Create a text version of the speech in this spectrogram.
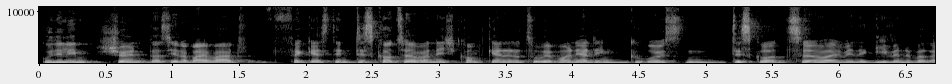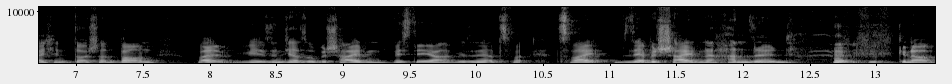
Gut, ihr Lieben, schön, dass ihr dabei wart. Vergesst den Discord-Server nicht, kommt gerne dazu. Wir wollen ja den größten Discord-Server im Energiewendebereich in Deutschland bauen, weil wir sind ja so bescheiden, wisst ihr ja. Wir sind ja zwei, zwei sehr bescheidene Hanseln. genau.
